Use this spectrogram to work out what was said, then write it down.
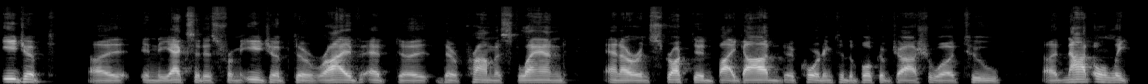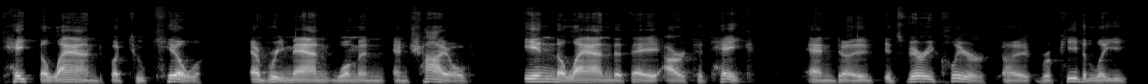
Egypt, uh, in the exodus from Egypt arrive at uh, their promised land and are instructed by God, according to the book of Joshua, to uh, not only take the land, but to kill every man, woman, and child in the land that they are to take. And uh, it's very clear uh, repeatedly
